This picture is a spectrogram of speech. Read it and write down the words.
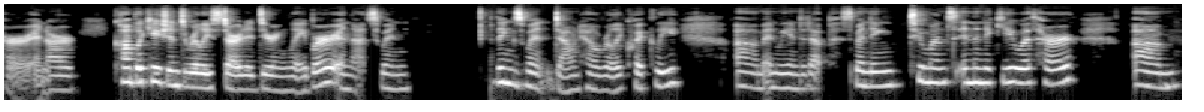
her. And our complications really started during labor, and that's when things went downhill really quickly. Um, and we ended up spending two months in the NICU with her. Um,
